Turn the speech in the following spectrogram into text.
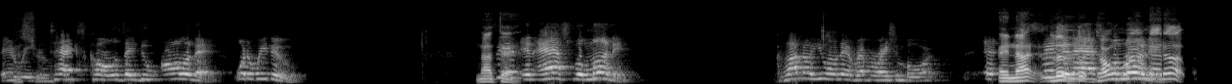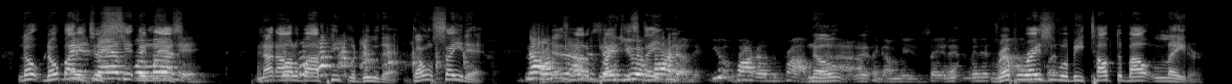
They That's read true. tax codes. They do all of that. What do we do? Not Sit that. and ask for money. Because I know you on that reparation board. Uh, And not sit look, and look don't bring money. that up. No, nobody Sit just sitting and ask. Not all of our people do that. Don't say that. No, I'm That's not I'm a just saying blanket you're a part of it. You're a part of the problem. No, I, I uh, think I'm mean to say that many times, Reparations but- will be talked about later.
